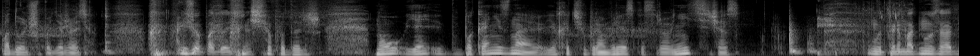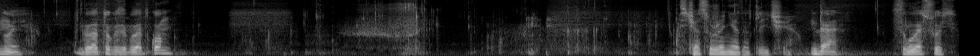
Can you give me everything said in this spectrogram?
подольше подержать. Еще подольше. Еще подольше. Ну, я пока не знаю. Я хочу прям резко сравнить сейчас. Вот прям одну за одной. Глоток за глотком. Сейчас уже нет отличия. Да, соглашусь.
